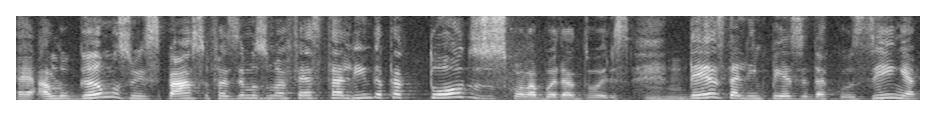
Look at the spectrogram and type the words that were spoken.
é, alugamos um espaço, fazemos uma festa linda para todos os colaboradores, uhum. desde a limpeza da cozinha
